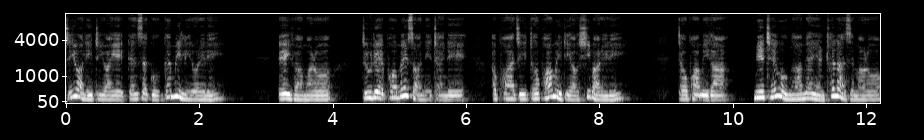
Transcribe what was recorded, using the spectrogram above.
ကြီးရွာလေးတစ်ရွာရဲ့ကန်းဆက်ကိုကမ်းမိလီတော့တယ်လေ။အဲဒီရွာမှာတော့တူတဲ့ဖော်မဲစွာနေထိုင်တဲ့အဖွားကြီးဒေါ်ဖွားမေတယောက်ရှိပါတယ်လေ။ဒေါ်ဖွားမေကမြေထဲကိုငားမြရန်ထွက်လာစင်မှာတော့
